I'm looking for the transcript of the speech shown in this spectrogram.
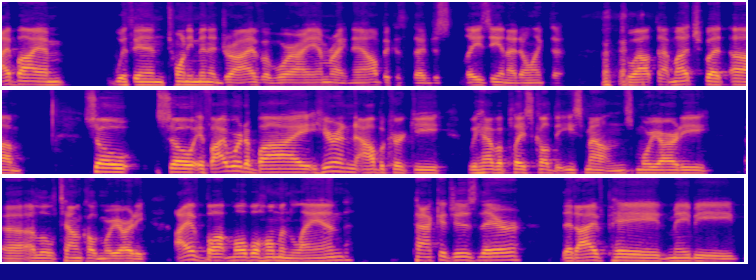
I buy them within 20 minute drive of where I am right now because I'm just lazy and I don't like to go out that much. But um, so so if I were to buy here in Albuquerque, we have a place called the East Mountains, Moriarty, uh, a little town called Moriarty. I have bought mobile home and land packages there that I've paid maybe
